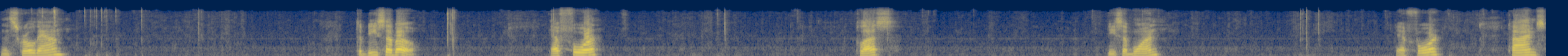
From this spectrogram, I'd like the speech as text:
And scroll down to B sub O. F4 plus B sub 1 F4 times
